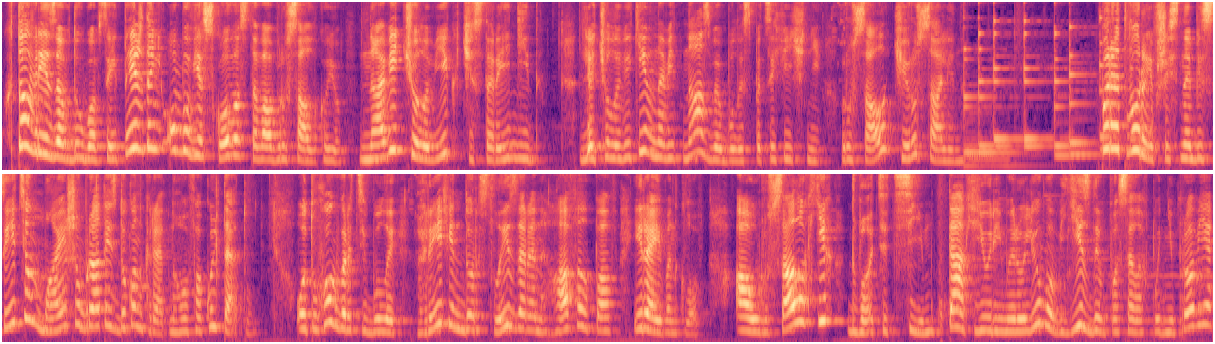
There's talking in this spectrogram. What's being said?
Хто врізав дуба в цей тиждень, обов'язково ставав русалкою, навіть чоловік чи старий дід. Для чоловіків навіть назви були специфічні: русал чи русалін. Перетворившись на бісицю, маєш обратись до конкретного факультету. От у Хогвартсі були Грифіндор, Слизерин, Гафелпаф і Рейвенклов, а у русалок їх 27. Так Юрій Миролюбов їздив по селах Подніпров'я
